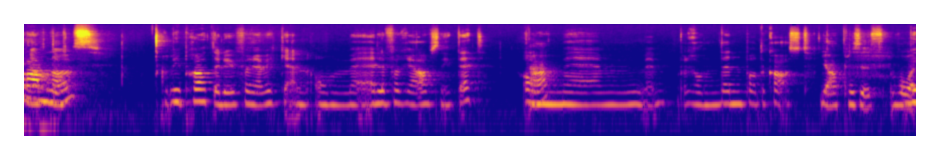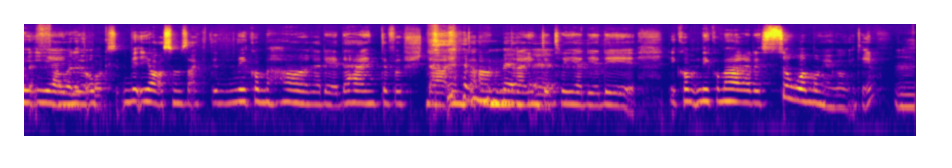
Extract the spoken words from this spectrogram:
fram något. Vi pratade ju förra veckan om, eller förra avsnittet, om ehm, Ronden podcast. Ja, precis. Vår Det är ju favoritpodd. också, vi- ja som sagt, ni kommer höra det. Det här är inte första, inte andra, inte tredje. Det är, det kom, ni kommer höra det så många gånger till. Mm.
